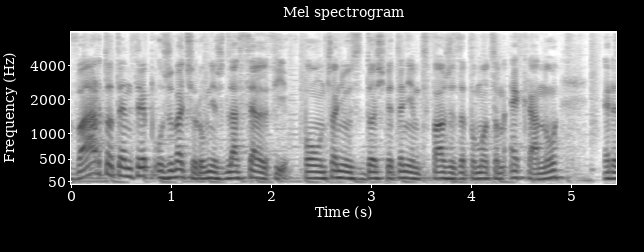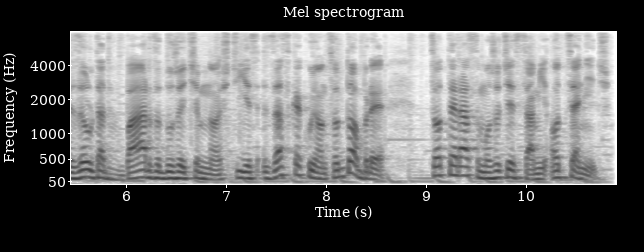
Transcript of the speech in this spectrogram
Warto ten tryb używać również dla selfie. W połączeniu z doświetleniem twarzy za pomocą ekranu, rezultat w bardzo dużej ciemności jest zaskakująco dobry. Co teraz możecie sami ocenić.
